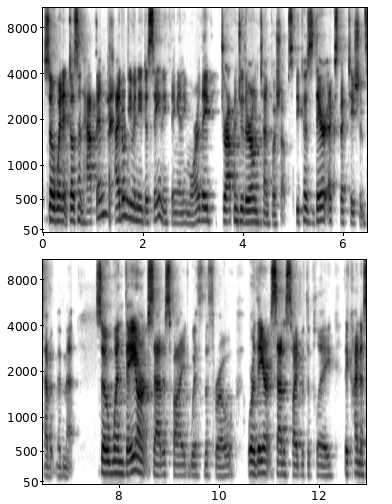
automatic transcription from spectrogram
So when it doesn't happen i don't even need to say anything anymore. They drop and do their own 10 push-ups because their expectations haven't been met. So when they aren't satisfied with the throw or they aren't satisfied with the play, they kind of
